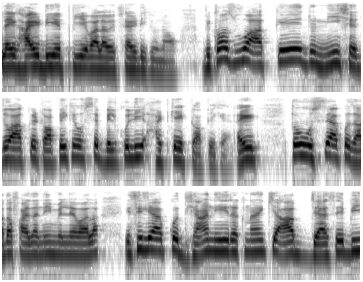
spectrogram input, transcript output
like high D A P A वाला वेबसाइट ही क्यों ना हो। बिकॉज़ वो आपके जो नीच है, जो आपके टॉपिक है, उससे बिल्कुल ही हटके एक टॉपिक है राइट तो उससे आपको ज़्यादा फ़ायदा नहीं मिलने वाला। इसीलिए आपको ध्यान यही रखना है कि आप जैसे भी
